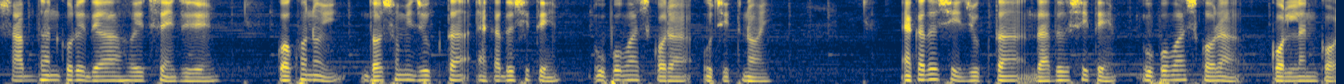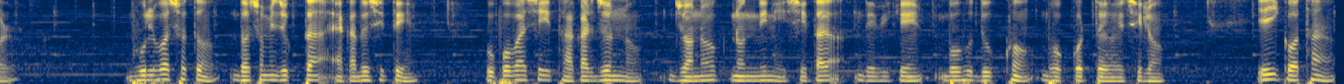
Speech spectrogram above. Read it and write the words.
সাবধান করে দেওয়া হয়েছে যে, কখনোই দশমী যুক্তা একাদশীতে উপবাস করা উচিত নয়। একাদশী যুক্তা দ্বাদশীতে উপবাস করা কল্যাণকর। ভুলবশত দশমী যুক্তা একাদশীতে উপবাসী থাকার জন্য জনক নন্দিনী সীতা দেবীকে বহু দুঃখ ভোগ করতে হয়েছিল। এই কথা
